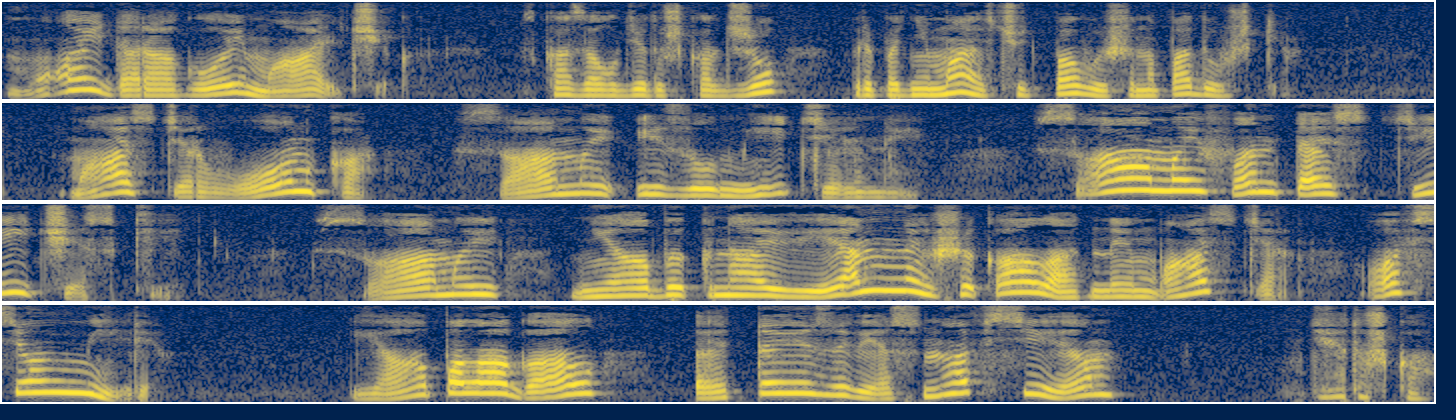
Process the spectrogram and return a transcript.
«Мой дорогой мальчик», — сказал дедушка Джо, приподнимаясь чуть повыше на подушке. «Мастер Вонка самый изумительный, самый фантастический, самый необыкновенный шоколадный мастер во всем мире. Я полагал, это известно всем. Дедушка,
